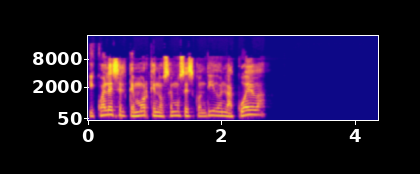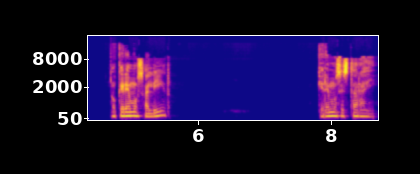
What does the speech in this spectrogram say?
¿Y cuál es el temor que nos hemos escondido en la cueva? No queremos salir. Queremos estar ahí.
